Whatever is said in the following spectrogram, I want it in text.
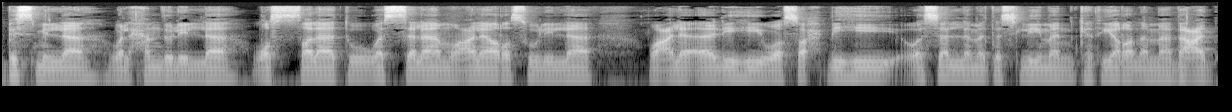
Bismillah walhamdulillah wassalatu wassalamu ala rasulillah wa ala alihi wa sahbihi wa tasliman kathiran amma ba'd.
